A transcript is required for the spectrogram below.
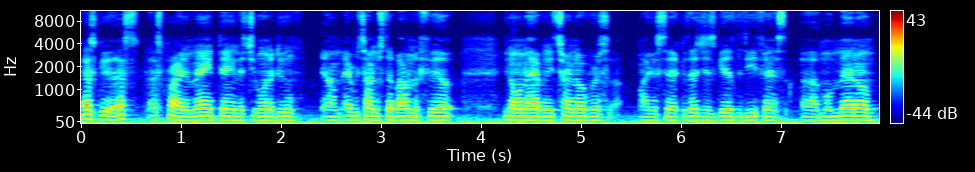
That's good. That's that's probably the main thing that you want to do. Um, every time you step out on the field, you don't want to have any turnovers, like I said, because that just gives the defense uh, momentum,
